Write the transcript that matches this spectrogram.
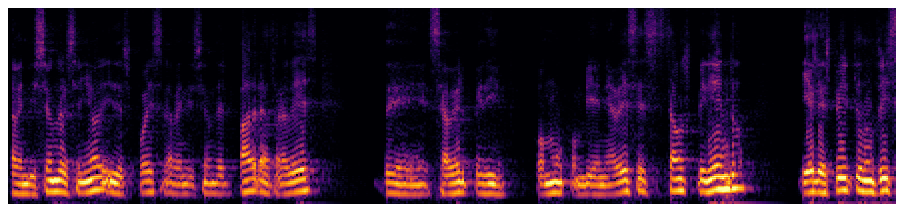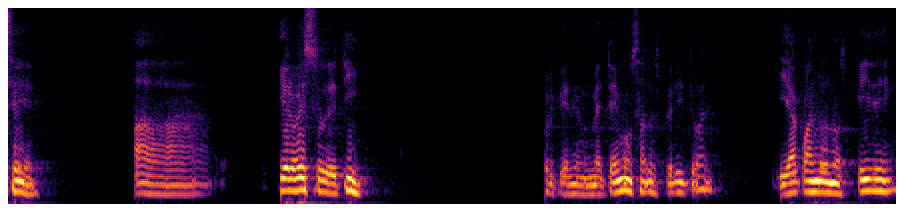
la bendición del Señor y después la bendición del Padre a través de saber pedir como conviene. A veces estamos pidiendo y el Espíritu nos dice, ah, quiero esto de ti, porque nos metemos a lo espiritual. Y ya cuando nos pide,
